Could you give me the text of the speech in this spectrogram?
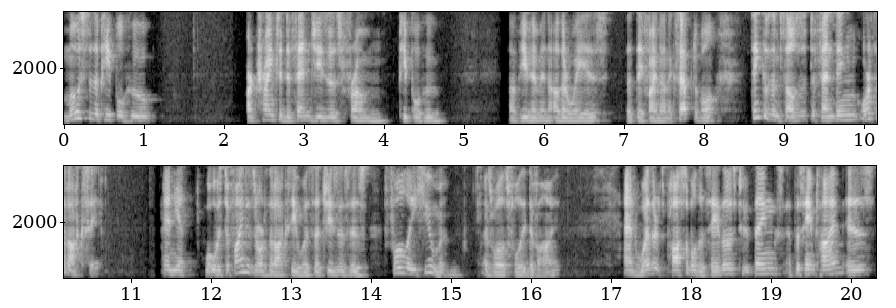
most of the people who are trying to defend Jesus from people who uh, view him in other ways that they find unacceptable, think of themselves as defending orthodoxy. And yet, what was defined as orthodoxy was that Jesus is fully human as well as fully divine. And whether it's possible to say those two things at the same time is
